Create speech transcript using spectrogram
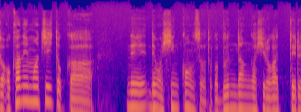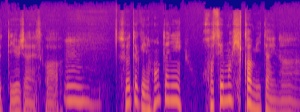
お金持ちとかででも貧困層とか分断が広がってるっていうじゃないですか。うん。そういう時に本当にホセムヒカみたいな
